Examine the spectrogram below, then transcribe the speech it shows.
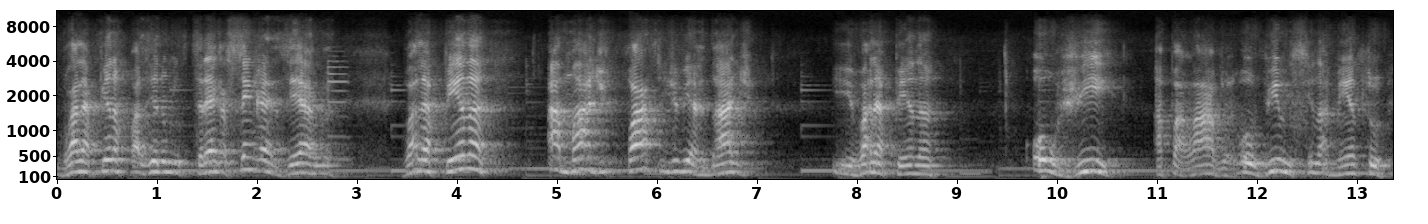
vale a pena fazer uma entrega sem reserva, vale a pena amar de fato e de verdade e vale a pena ouvir a palavra, ouvir o ensinamento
